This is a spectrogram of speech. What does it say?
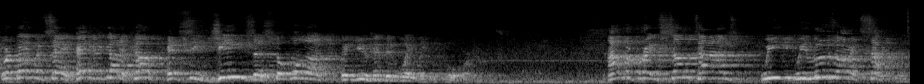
where they would say, hey, you got to come and see Jesus, the one that you have been waiting for? I'm afraid sometimes we, we lose our excitement.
